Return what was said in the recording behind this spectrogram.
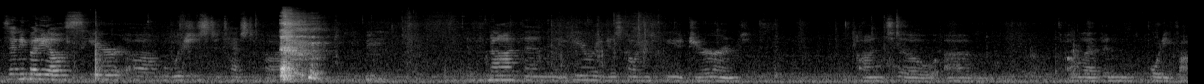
Is anybody else here uh, who wishes to testify? if not, then the hearing is going to be adjourned until um, 11.45.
